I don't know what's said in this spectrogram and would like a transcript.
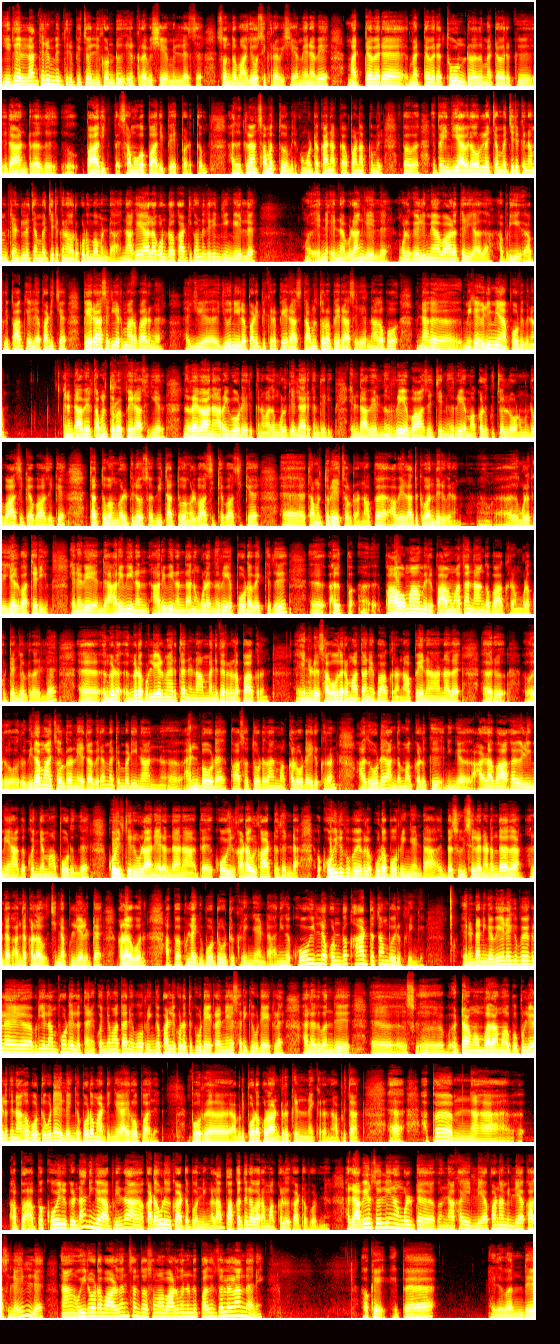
இதெல்லாம் திரும்பி திருப்பி சொல்லி கொண்டு இருக்கிற விஷயம் இல்லை சொந்தமாக யோசிக்கிற விஷயம் எனவே மற்றவரை மற்றவரை தூண்டுறது மற்றவருக்கு இதான்றது பாதிப்பு சமூக பாதிப்பு ஏற்படுத்தும் அதுக்கெல்லாம் சமத்துவம் இருக்கும் உங்கள்கிட்ட கணக்க பணக்கம் இப்போ இப்போ இந்தியாவில் ஒரு லட்சம் வச்சிருக்கணும் ரெண்டு லட்சம் வச்சிருக்கணும் ஒரு குடும்பம்ண்டா நகையால் கொண்டோ காட்டி கொண்டு திரிஞ்சிங்க இல்லை என்ன என்ன விளங்க இல்லை. உங்களுக்கு எளிமையாக வாழ தெரியாதா? அப்படி அப்படி பார்க்க இல்லையா? படித்த பேராசிரியர் மாதிரி பாருங்க. யூனியில் படிப்பிக்கிற பேராசி தமிழ்துறை பேராசிரியர் நாங்கள் போ நாங்கள் மிக எளிமையாக போடுவினோம். இரண்டாவது தமிழ்துறை பேராசிரியர் நிறைவான அறிவோடு இருக்கணும். அது உங்களுக்கு எல்லாருக்கும் தெரியும். இரண்டாவது நிறைய வாசித்து நிறைய மக்களுக்கு சொல்லணும்னு வாசிக்க வாசிக்க தத்துவங்கள் பிலோசபி தத்துவங்கள் வாசிக்க வாசிக்க தமிழ்துறையை சொல்கிறேன் அப்போ அவைகள் அதுக்கு வந்துடுவேன் அது உங்களுக்கு இயல்பாக தெரியும். எனவே இந்த அறிவீனன் அறிவீனம் தான் உங்களை நிறைய போட வைக்குது. அது பாவமாகவும் இரு பாவமாக தான் நாங்கள் பார்க்குறோம். உங்களை குற்றம் சொல்கிறது இல்லை எங்களோட எங்களோட பிள்ளைகள் மாதிரி தான் நான் மனிதர்களை பார்க்குறேன். என்னுடைய சகோதரமாக தானே பார்க்குறேன். அப்போ நான் அதை ஒரு ஒரு ஒரு விதமாக சொல்கிறேனே தவிர மற்றும்படி நான் அன்போட பாசத்தோடு தான் மக்களோட இருக்கிறேன். அதோடு அந்த மக்களுக்கு நீங்கள் அளவாக எளிமையாக கொஞ்சமாக போடுங்க. கோயில் திருவிழா நேரம் தான்? நான் இப்போ கோயில் கடவுள் காட்டுதுண்டா. இப்போ கோயிலுக்கு போய்களை கூட போடுறீங்கண்டா? இப்போ சுவிஸில் நடந்தால் தான் அந்த அந்த களவு சின்ன பிள்ளைகள்கிட்ட களவு போகணும் அப்போ பிள்ளைக்கு போட்டு விட்டுருக்குறீங்கண்டா? நீங்கள் கோயிலில் கொண்டு காட்டு தான் போயிருக்கிறீங்க. ஏன்னா நீங்கள் வேலைக்கு போய்க்கல அப்படியெல்லாம் போடையில தானே. கொஞ்சமாக தானே போடுறீங்க. பள்ளிக்கூடத்துக்கு விடையக்கல நேசரிக்கு விடையக்கல அல்லது வந்து எட்டாம் ஒன்பதாம் வகுப்பு பிள்ளைகளுக்கு நகை போட்டு விட இல்லை. இங்கே போட மாட்டீங்க ஐரோப்பாவில். போடுற அப்படி போடக்கூடாதுன்னு இருக்குன்னு நினைக்கிறேன் அப்படித்தான். அப்போ அப்போ அப்போ கோயிலுக்குன்னா நீங்கள் அப்படின்னா கடவுளுக்கு காட்ட போனீங்களா? பக்கத்தில் வர மக்களுக்கு காட்ட போடணும் அல்ல அவையில் சொல்லி நான் உங்கள்கிட்ட நகை இல்லையா பணம் இல்லையா காசு இல்லையா? இல்லை. நான் உயிரோட வாழ்வேன் சந்தோஷமாக வாழ்வேன்னு பதில் சொல்லலாம் தானே. ஓகே இப்போ இது வந்து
